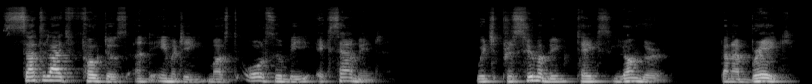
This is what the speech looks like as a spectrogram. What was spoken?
Satellite photos and imaging must also be examined, which presumably takes longer than a break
